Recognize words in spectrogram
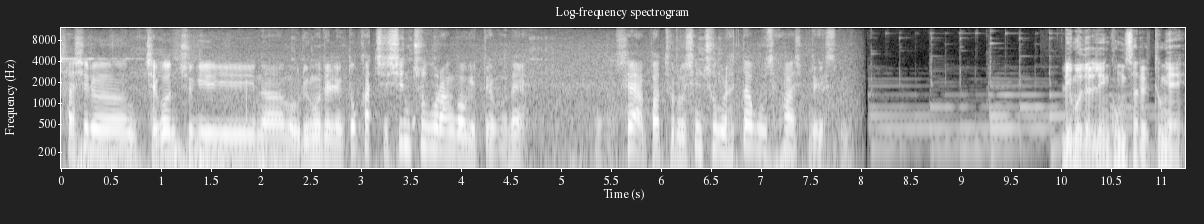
사실은 재건축이나 뭐 리모델링 똑같이 신축을 한 거기 때문에 어, 새 아파트로 신축을 했다고 생각하시면 되겠습니다. 리모델링 공사를 통해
